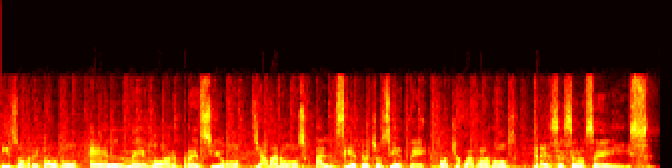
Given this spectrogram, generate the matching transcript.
y sobre todo el mejor precio. Llámanos al 787 842 1306.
